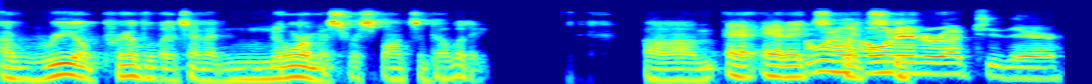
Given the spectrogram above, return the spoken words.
a real privilege and enormous responsibility. Um, and, and it's, I want to interrupt you there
